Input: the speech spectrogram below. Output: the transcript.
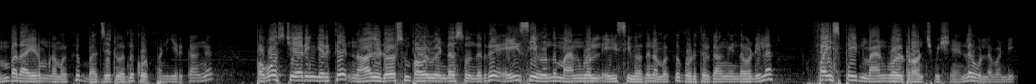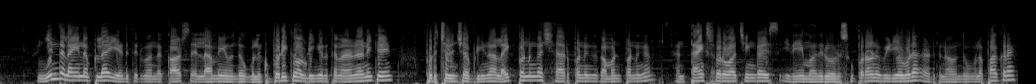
எண்பதாயிரம் நமக்கு பட்ஜெட் வந்து கோட் பண்ணியிருக்காங்க. பவர் ஸ்டியரிங் இருக்குது நாலு டோர்ஸும் பவர் விண்டோஸ் வந்துடுது ஏசி வந்து மேனுவல் ஏசி வந்து நமக்கு கொடுத்துருக்காங்க இந்த வண்டியில். ஃபைவ் ஸ்பீட் மேனுவல் டிரான்ஸ்மிஷனில் உள்ள வண்டி. இந்த லைனப்பில் எடுத்துகிட்டு வந்த கார்ஸ் எல்லாமே வந்து உங்களுக்கு பிடிக்கும் அப்படிங்கிறத நான் நினைக்கிறேன். பிடிச்சிருந்துச்சு அப்படின்னா லைக் பண்ணுங்கள் ஷேர் பண்ணுங்கள் கமெண்ட் பண்ணுங்கள் அண்ட் தேங்க்ஸ் ஃபார் வாட்சிங் கைஸ் இதே மாதிரி ஒரு சூப்பரான வீடியோவோட அடுத்து நான் வந்து உங்களை பார்க்குறேன்.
